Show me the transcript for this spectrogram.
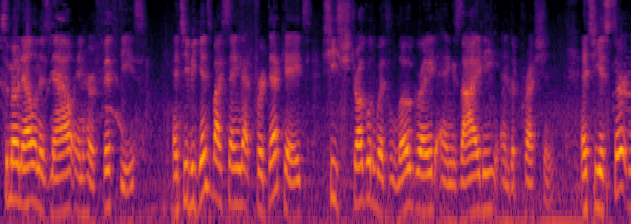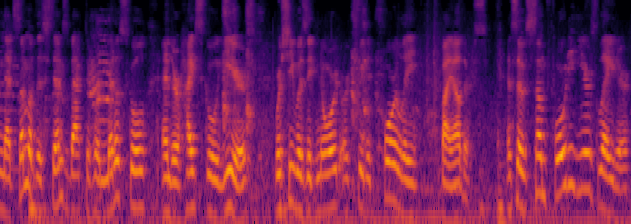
Simone Ellin is now in her 50s, and she begins by saying that for decades she struggled with low grade anxiety and depression. And she is certain that some of this stems back to her middle school and her high school years, where she was ignored or treated poorly by others. And so, some 40 years later,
